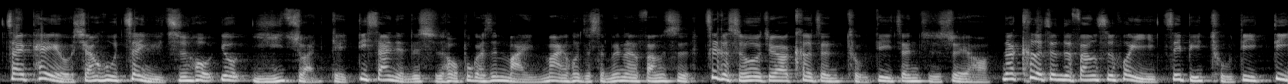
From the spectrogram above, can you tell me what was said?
在配偶相互赠与之后，又移转给第三人的时候，不管是买卖或者什么样的方式，这个时候就要课征土地增值税哈。那课征的方式会以这笔土地第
